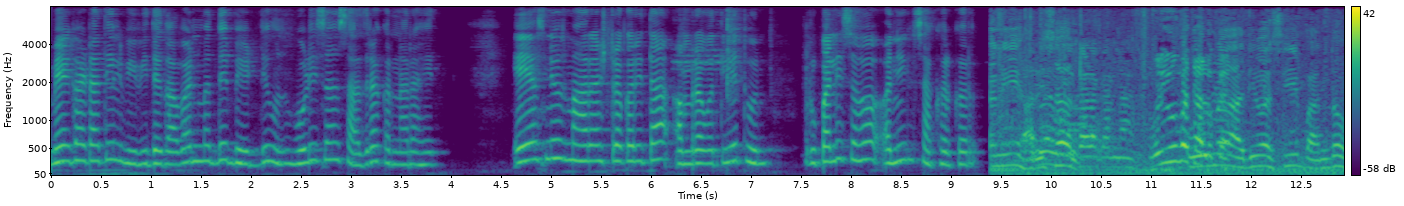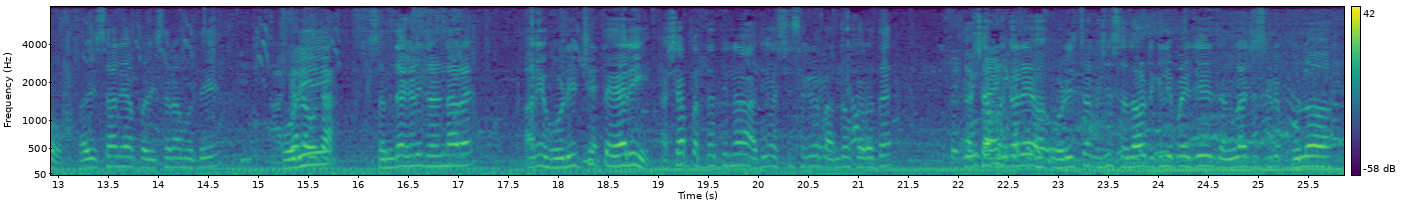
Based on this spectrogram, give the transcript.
मेळघाटातील विविध गावांमध्ये भेट देऊन होळी सण साजरा करणार आहेत. ए एस न्यूज महाराष्ट्रकरिता अमरावती येथून रुपालीसह अनिल साखरकर. आणि हरिसाल पूर्ण आदिवासी बांधव हरिसाल या परिसरामध्ये होळी संध्याकाळी जळणार आहे. आणि होळीची तयारी अशा पद्धतीनं आदिवासी सगळे बांधव करत आहे. अशा प्रकारे होळीचं कशी सजावट केली पाहिजे जंगलाची सगळे फुलं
